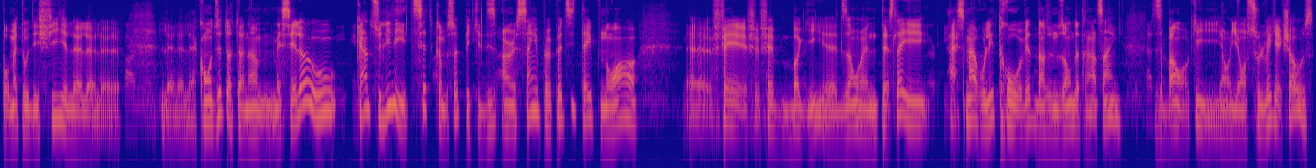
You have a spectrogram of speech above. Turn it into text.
pour mettre au défi la conduite autonome. Mais c'est là où, quand tu lis les titres comme ça, puis qu'ils disent un simple petit tape noir euh, fait, fait, bugger, euh, disons, une Tesla et elle se met à rouler trop vite dans une zone de 35. Tu dis, bon, OK, ils ont, soulevé quelque chose.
